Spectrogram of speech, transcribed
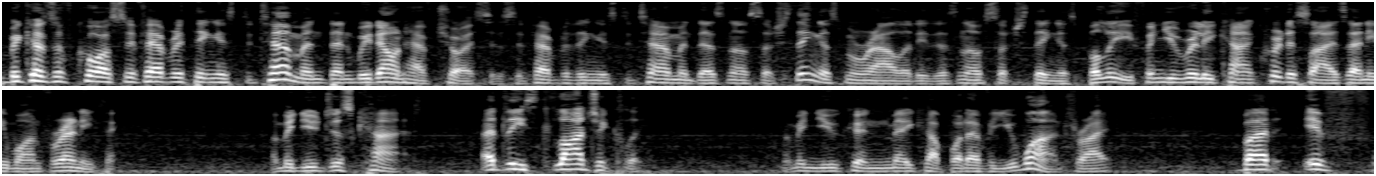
Because, of course, if everything is determined, then we don't have choices. If everything is determined, there's no such thing as morality, there's no such thing as belief, and you really can't criticize anyone for anything. I mean, you just can't. At least logically. I mean, you can make up whatever you want, right? But if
